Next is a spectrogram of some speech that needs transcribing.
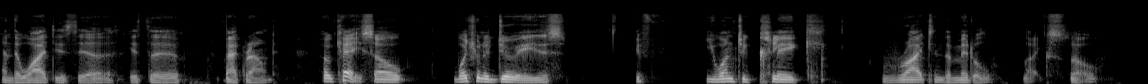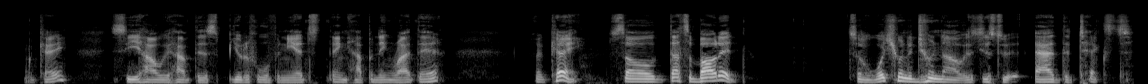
and the white is the is the background. Okay, so what you want to do is if you want to click right in the middle, like so. Okay, see how we have this beautiful vignette thing happening right there. Okay, so that's about it. So what you want to do now is just to add the text,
